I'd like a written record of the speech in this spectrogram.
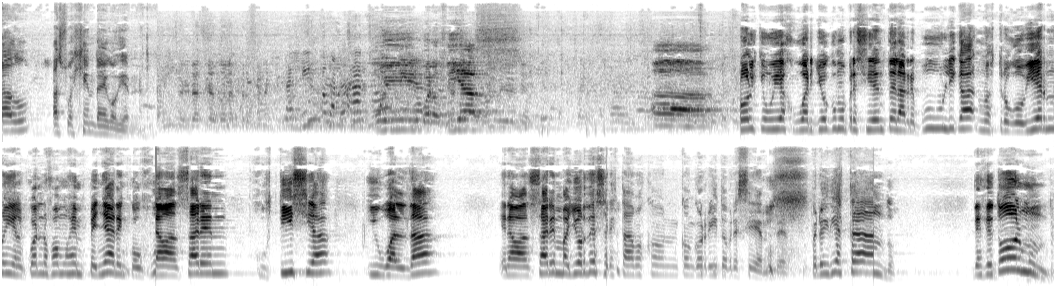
a su agenda de gobierno. Muy buenos días. El rol que voy a jugar yo como presidente de la República, nuestro gobierno y en el cual nos vamos a empeñar en conjunto, avanzar en justicia, igualdad, en avanzar en mayor desarrollo. Estábamos con, con gorrito, presidente. Pero hoy día está... Desde todo el mundo,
